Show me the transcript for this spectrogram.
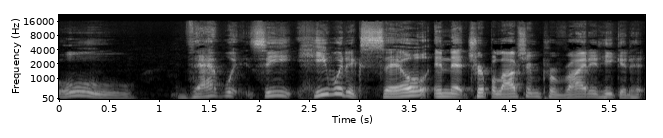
Ooh, that would see he would excel in that triple option provided he could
